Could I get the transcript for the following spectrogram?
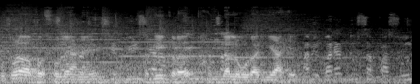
पुतळा बसवल्याने सगळीकडे धांदल उडाली आहे. आम्ही बऱ्याच दिवसापासून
